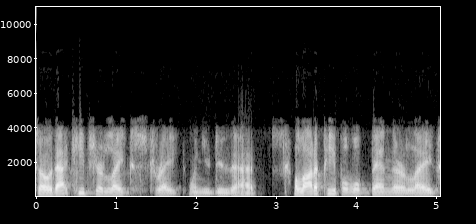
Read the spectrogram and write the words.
So that keeps your legs straight when you do that. A lot of people will bend their legs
